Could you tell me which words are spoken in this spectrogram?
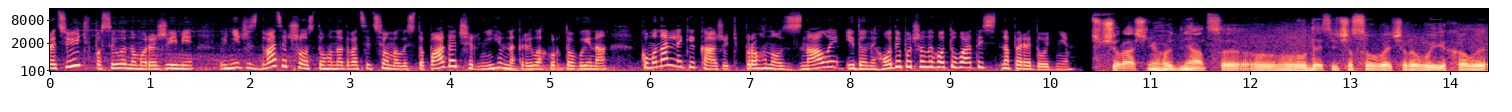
Працюють в посиленому режимі. В ніч з 26 на 27 листопада Чернігів накрила хуртовина. Комунальники кажуть, прогноз знали і до негоди почали готуватись напередодні. З вчорашнього дня це е, в 10 часов вечора виїхали,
